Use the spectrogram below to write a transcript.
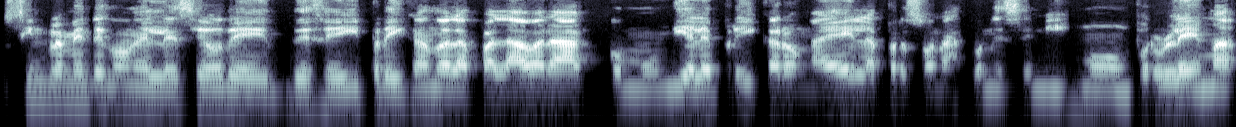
simplemente con el deseo de, de, seguir predicando la palabra como un día le predicaron a él, a personas con ese mismo problema.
